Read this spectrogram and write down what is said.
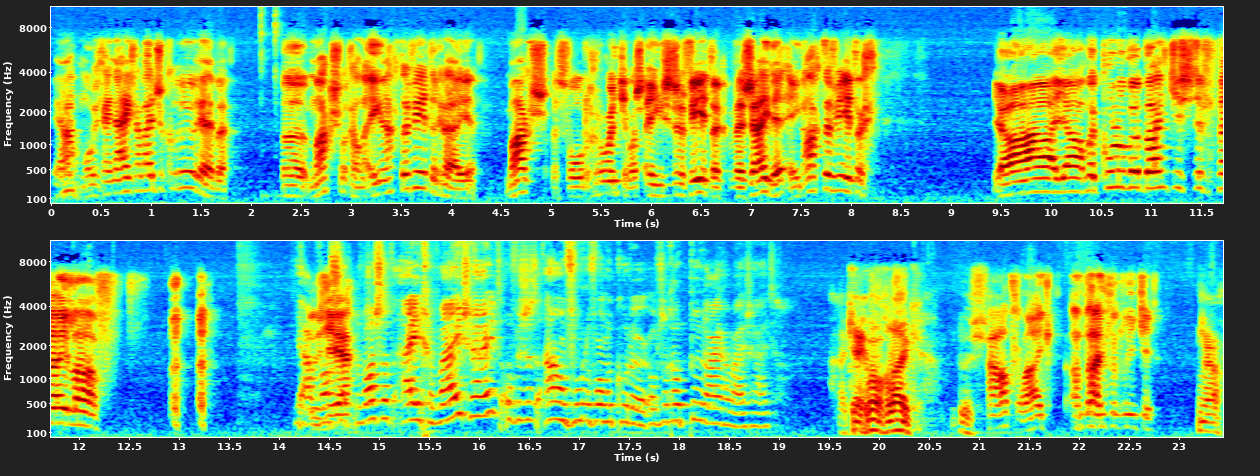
Ja, moet je geen eigenwijze coureur hebben. Eh, Max, we gaan 1,48 rijden. Max, het vorige rondje was 1,46. We zeiden 1,48. Ja, ja, we koelen mijn bandjes te veel af. Ja, Dus was, ja. dat, was dat eigen wijsheid of is het aanvoelen van de coureur? Of is het gewoon puur eigen wijsheid? Hij kreeg wel gelijk. Dus Hij had gelijk aan het eind van het liedje. ja.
